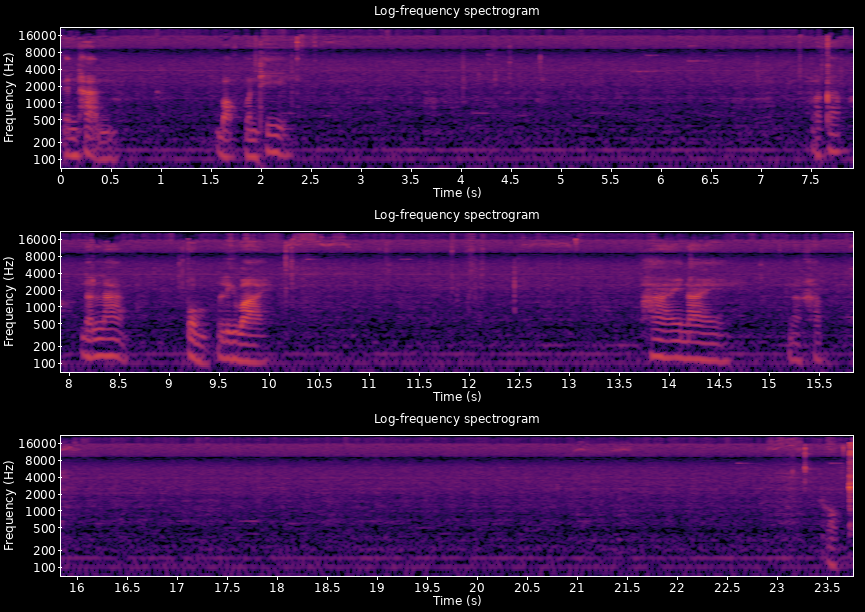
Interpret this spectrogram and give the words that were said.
เป็นฐานบอกวันที่ แล้วก็ด้านล่างปุ่ม rewind ภายในนะครับ โอเค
